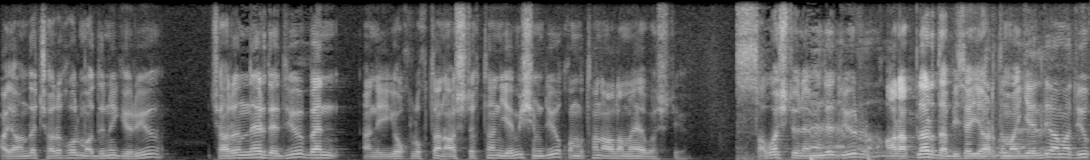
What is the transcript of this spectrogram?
ayağında çarık olmadığını görüyor. Çarığın nerede diyor. Ben hani yokluktan, açlıktan yemişim diyor. Komutan ağlamaya başlıyor. Savaş döneminde diyor Araplar da bize yardıma geldi ama diyor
